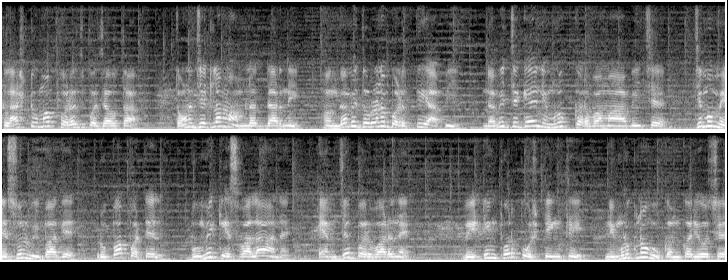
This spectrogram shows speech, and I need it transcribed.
ક્લાસ ટુમાં ફરજ બજાવતા. ત્રણ જેટલા મામલતદારની હંગામી ધોરણે બઢતી આપી નવી જગ્યાએ નિમણૂક કરવામાં આવી છે, જેમાં મહેસૂલ વિભાગે રૂપા પટેલ, ભૂમિ કેસવાલા અને એમજે ભરવાડને વેઇટિંગ ફોર પોસ્ટિંગથી નિમણૂકનો હુકમ કર્યો છે.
